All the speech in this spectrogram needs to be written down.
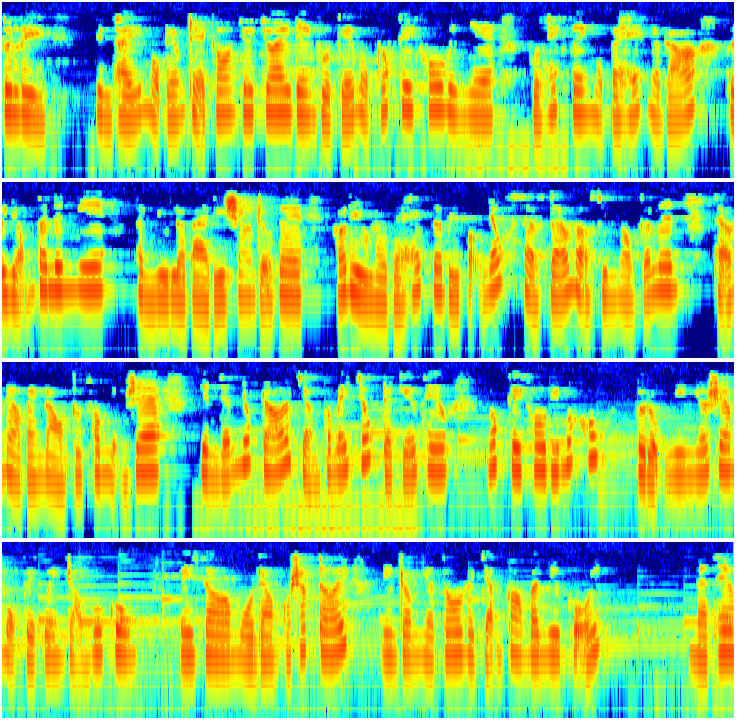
tôi liền nhìn thấy một đám trẻ con chơi chơi đang vừa kéo một gốc cây khô về nhà, vừa hát vang một bài hát nào đó. Tôi giỏng tay lên nghe, hình như là bà đi săn trở về, có điều lời bà hát đã bị bọn nhóc xào xáo lọ xuyên ngầu cả lên, thảo nào ban đầu tôi không nhận ra, nhìn đám nhóc đó chẳng có mấy chốc đã kéo theo, gốc cây khô đi mất hút, tôi đột nhiên nhớ ra một việc quan trọng vô cùng. Bây giờ mùa đông cũng sắp tới, nhưng trong nhà tôi là chẳng còn bao nhiêu củi. Mà theo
